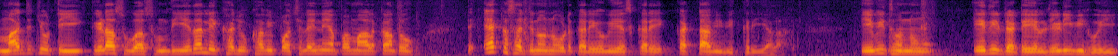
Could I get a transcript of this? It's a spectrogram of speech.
ਮੱਝ ਝੂਟੀ ਕਿਹੜਾ ਸੂਆ ਸੁੰਦੀ ਇਹਦਾ ਲੇਖਾ ਜੋਖਾ ਵੀ ਪੁੱਛ ਲੈਨੇ ਆਪਾਂ ਮਾਲਕਾਂ ਤੋਂ। ਤੇ ਇੱਕ ਸੱਜਣੋਂ ਨੋਟ ਕਰਿਓ ਵੀ ਇਸ ਘਰੇ ਕੱਟਾ ਵੀ ਵਿਕਰੀ ਵਾਲਾ। ਇਹ ਵੀ ਤੁਹਾਨੂੰ ਇਹਦੀ ਡਿਟੇਲ ਜਿਹੜੀ ਵੀ ਹੋਈ,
